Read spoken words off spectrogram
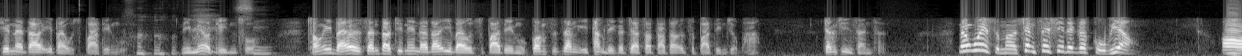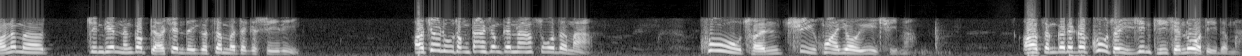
天来到一百五十八点五，你没有听错。是，从一百二十三到今天来到一百五十八点五，光是这样一趟的一个价差达到二十八点九帕，将近三成。那为什么像这些的一个股票，哦，那么今天能够表现的一个这么的一个犀利？哦，就如同大兄跟他说的嘛，库存去化又一起嘛，哦，整个那个库存已经提前落底了嘛，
